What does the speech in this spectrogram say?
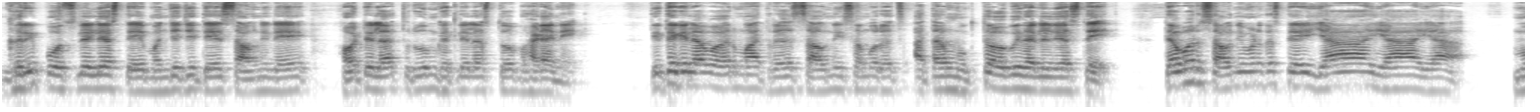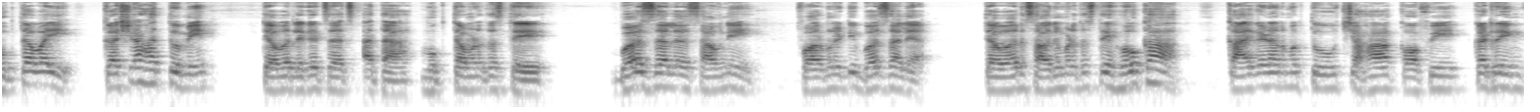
घरी पोहोचलेली असते. म्हणजे जिथे सावनीने हॉटेलात रूम घेतलेला असतो भाड्याने. तिथे गेल्यावर मात्र सावनी समोरच आता मुक्ता उभी राहिलेली असते. त्यावर सावनी म्हणत असते या या या. मुक्ताबाई कशा आहात तुम्ही? त्यावर लगेचच आता मुक्ता म्हणत असते बस झालं सावनी. फॉर्मॅलिटी बस झाल्या. त्यावर सावनी म्हणत असते हो का? काय घेणार मग तू? चहा कॉफी का ड्रिंक?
